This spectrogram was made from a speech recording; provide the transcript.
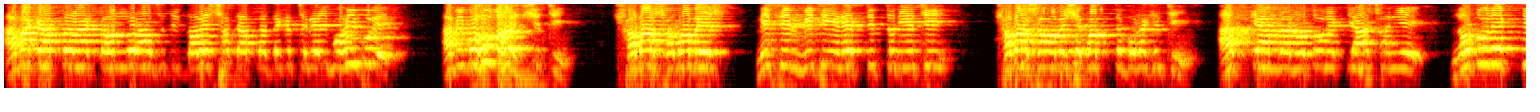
আমাকে আপনারা একটা অন্য রাজনৈতিক দলের সাথে আপনারা দেখেছেন এই মহিপুরে। আমি বহুবার এসেছি। সভা সমাবেশ মিছিল মিটিং এ নেতৃত্ব দিয়েছি, সভা সমাবেশে বক্তব্য রেখেছি। আজকে আমরা নতুন একটি আশা নিয়ে, নতুন একটি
